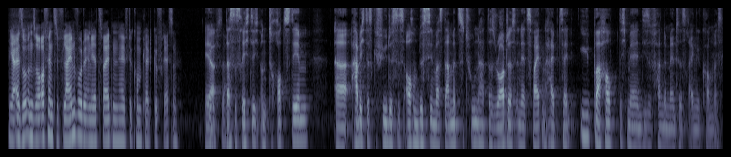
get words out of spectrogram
Ja, also unsere Offensive Line wurde in der zweiten Hälfte komplett gefressen. Ja, das ist richtig. Und trotzdem äh, habe ich das Gefühl, dass es auch ein bisschen was damit zu tun hat, dass Rogers in der zweiten Halbzeit überhaupt nicht mehr in diese Fundamentals reingekommen ist.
